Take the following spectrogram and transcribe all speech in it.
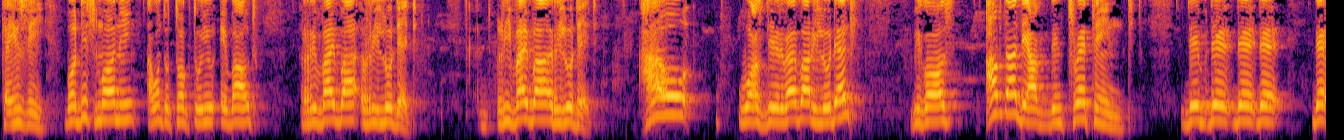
Can you see? But this morning, I want to talk to you about Revival Reloaded. Revival Reloaded. How was the revival reloaded? Because after they have been threatened, they, they, they, they, they,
